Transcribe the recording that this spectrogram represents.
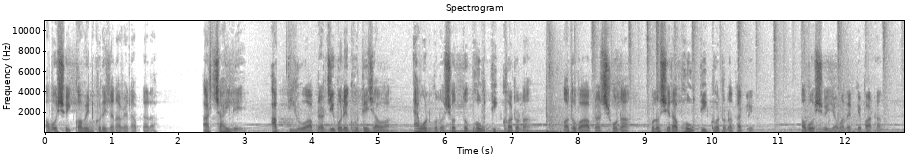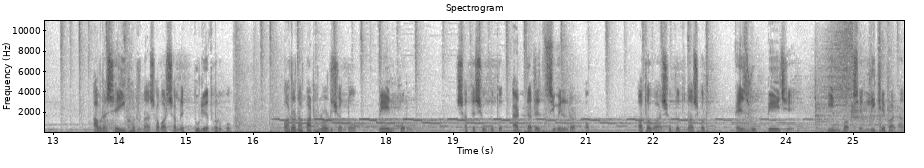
অবশ্যই কমেন্ট করে জানাবেন আপনারা। আর চাইলে আপনিও আপনার জীবনে ঘটে যাওয়া এমন কোনো সত্য ভৌতিক ঘটনা অথবা আপনার শোনা কোনো সেরা ভৌতিক ঘটনা থাকলে অবশ্যই আমাদেরকে পাঠান। আমরা সেই ঘটনা সবার সামনে তুলে ধরব। ঘটনা পাঠানোর জন্য মেইল করুন। সাথে Subrata at the rate gmail dot com অথবা সুব্রত নস্কর ফেসবুক পেজে ইনবক্সে লিখে পাঠান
